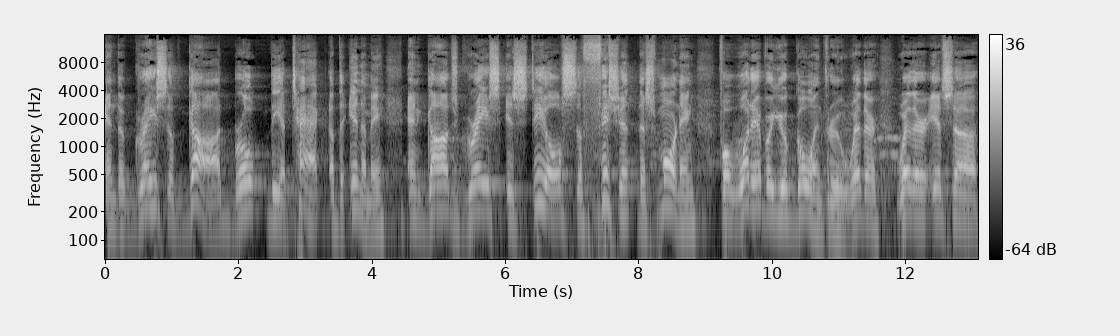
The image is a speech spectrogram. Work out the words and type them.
And the grace of God broke the attack of the enemy, and God's grace is still sufficient this morning for whatever you're going through, whether, whether it's uh,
